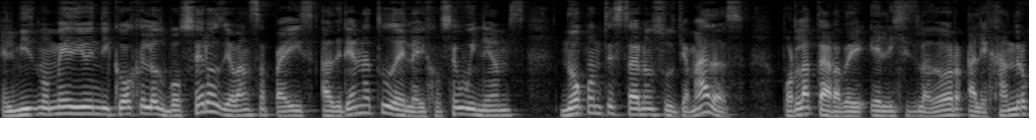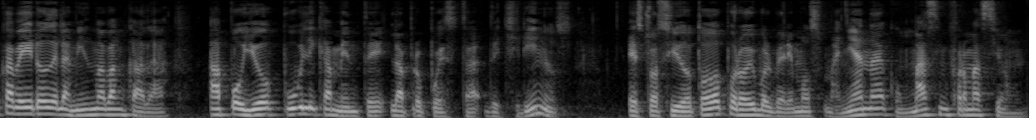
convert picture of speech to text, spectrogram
el mismo medio indicó que los voceros de Avanza País, Adriana Tudela y José Williams, no contestaron sus llamadas. Por la tarde, el legislador Alejandro Cabero de la misma bancada apoyó públicamente la propuesta de Chirinos. Esto ha sido todo por hoy, volveremos mañana con más información.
